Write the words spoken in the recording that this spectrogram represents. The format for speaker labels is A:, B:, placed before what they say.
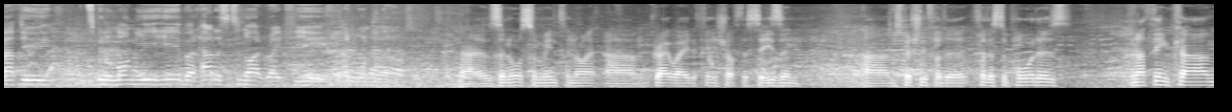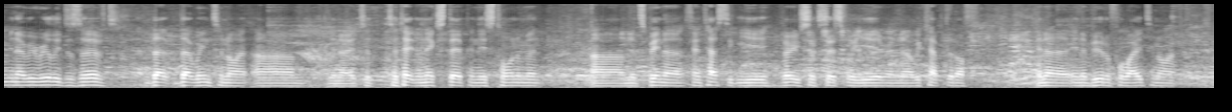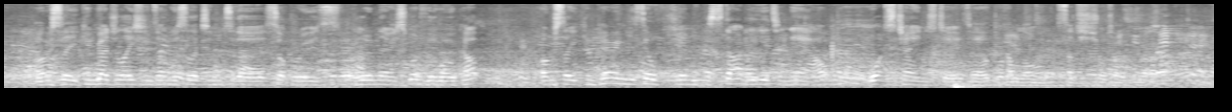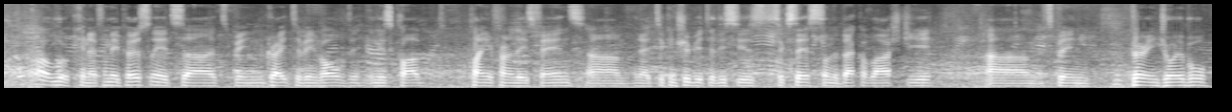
A: Matthew, it's been a long year here, but how does tonight rate for you at Wanderland?
B: No, it was an awesome win tonight. Um, great way to finish off the season, um, especially for the for the supporters. And I think um, you know we really deserved that, that win tonight. Um, you know to, to take the next step in this tournament. Um, it's been a fantastic year, very successful year, and uh, we capped it off in a in a beautiful way tonight.
A: Obviously, congratulations on your selection to the Socceroos preliminary squad for the World Cup. Obviously, comparing yourself from the start of the year to now, what's changed to, to help you come along in such a short time?
B: Oh, look, you know, for me personally, it's uh, it's been great to be involved in, in this club, playing in front of these fans. Um, you know, to contribute to this year's success on the back of last year. Um, it's been very enjoyable.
